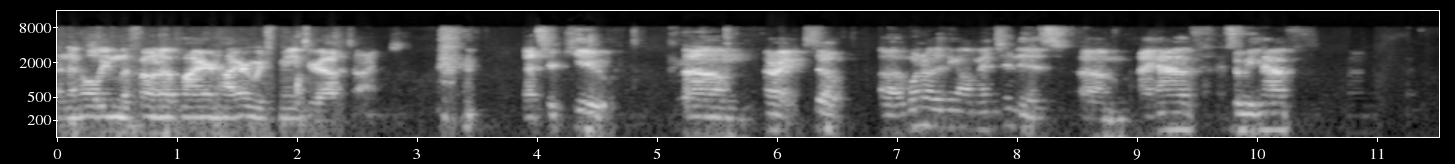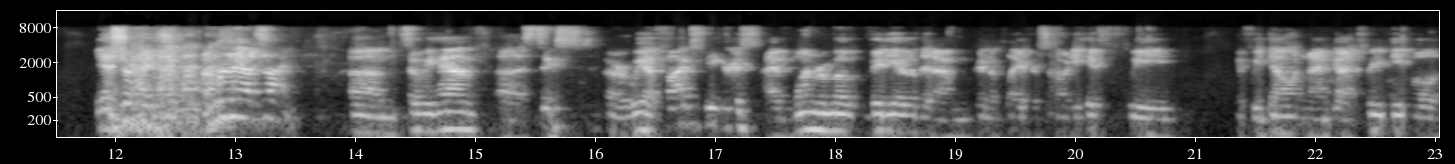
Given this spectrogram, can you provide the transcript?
and then holding the phone up higher and higher, which means you're out of time. That's your cue. Um, all right, so uh, one other thing I'll mention is um, I have, so we have, yes, right, I'm running out of time. Um, so we have uh, six, or we have five speakers. I have one remote video that I'm going to play for somebody if we, if we don't, and I've got three people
